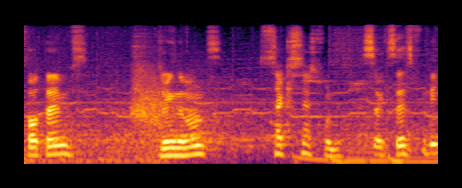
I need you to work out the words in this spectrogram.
four times during the month Successfully. successfully.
